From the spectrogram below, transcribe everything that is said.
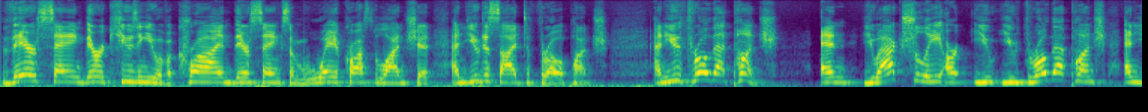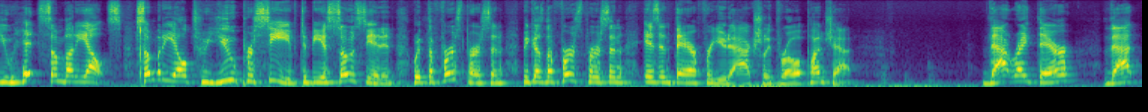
They're saying, they're accusing you of a crime. They're saying some way across the line shit. And you decide to throw a punch. And you throw that punch and you actually are, you, you throw that punch and you hit somebody else. Somebody else who you perceive to be associated with the first person because the first person isn't there for you to actually throw a punch at. That right there, that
